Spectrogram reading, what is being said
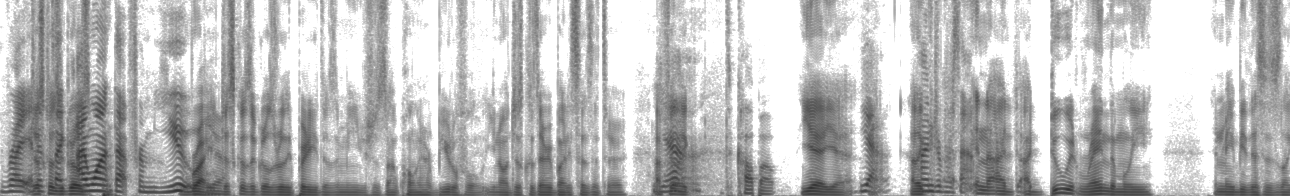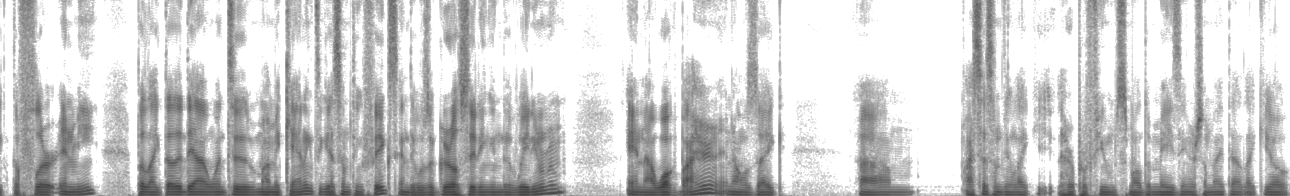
Right. And Just it's 'cause the like, I want that from you. right? Yeah. Just because a girl's really pretty doesn't mean you should stop calling her beautiful. You know, just because everybody says it to her. I yeah. feel like, it's a cop out. yeah, yeah, Yeah. I like, 100%. and I I do it randomly, and maybe this is like the flirt in me. But like the other day, I went to my mechanic to get something fixed, and there was a girl sitting in the waiting room, and I walked by her, and I was like, um, I said something like her perfume smelled amazing or something like that. Like yo,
